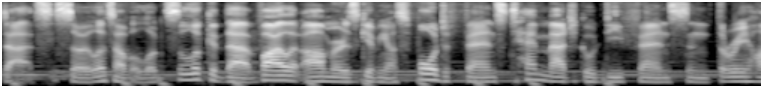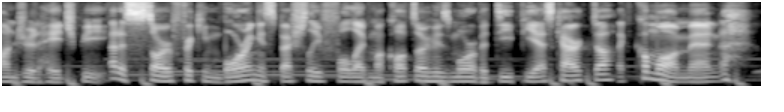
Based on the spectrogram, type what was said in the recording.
stats. So let's have a look. So look at that. Violet armor is giving us 4 defense, 10 magical defense, and 300 HP. That is so freaking boring, especially for like Makoto, who's more of a DPS character. Like, come on, man.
